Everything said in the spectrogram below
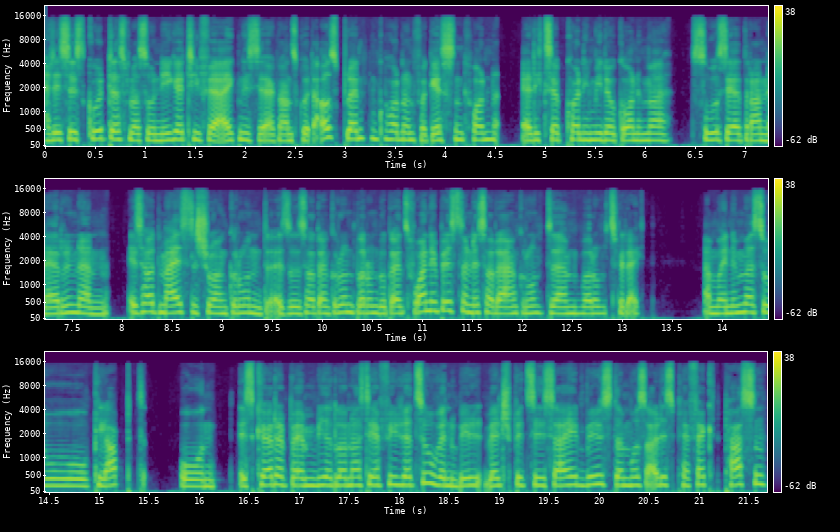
Ja, das ist gut, dass man so negative Ereignisse ja ganz gut ausblenden kann und vergessen kann. Ehrlich gesagt kann ich mich da gar nicht mehr so sehr daran erinnern. Es hat meistens schon einen Grund. Also es hat einen Grund, warum du ganz vorne bist und es hat auch einen Grund, ähm, warum es vielleicht einmal nicht mehr so klappt. Und es gehört ja beim Biathlon auch sehr viel dazu. Wenn du Weltspitze sein willst, dann muss alles perfekt passen.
